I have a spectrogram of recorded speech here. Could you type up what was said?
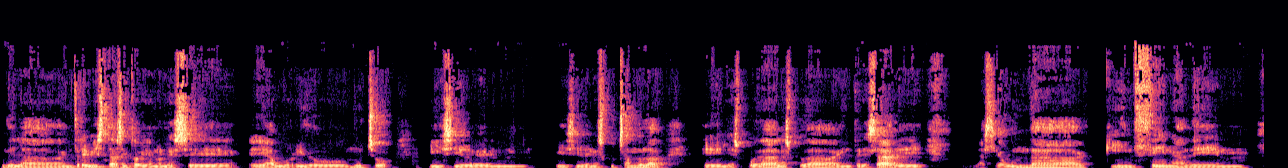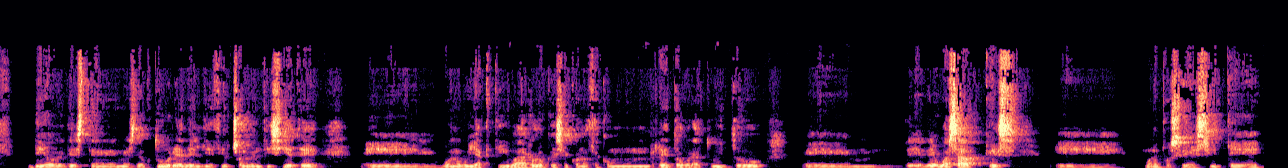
de la entrevista, si todavía no les he, aburrido mucho y siguen, y siguen escuchándola, eh, les, pueda, les pueda interesar. Eh, la segunda quincena de, de, este mes de octubre, del 18 al 27, eh, bueno, voy a activar lo que se conoce como un reto gratuito de, de, WhatsApp, que es, bueno, pues si te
